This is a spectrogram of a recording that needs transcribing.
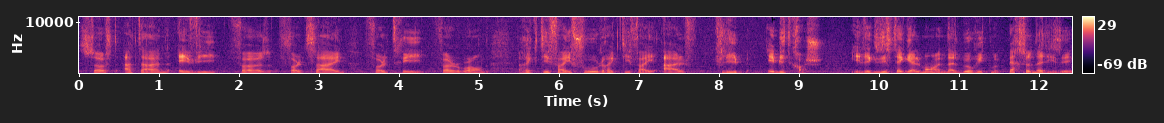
Soft Atan, Heavy, Fuzz, Fold Sign, Fall Tree, Fall Round, Rectify Full, Rectify Half, Clip et Bitcrush. Il existe également un algorithme personnalisé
